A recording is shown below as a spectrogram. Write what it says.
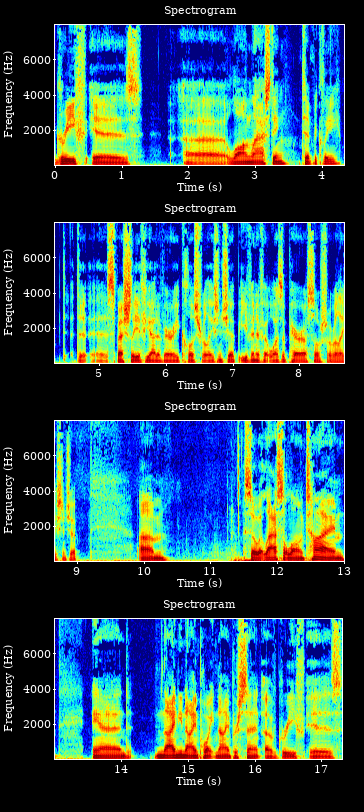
grief is uh, long lasting typically, especially if you had a very close relationship, even if it was a parasocial relationship. Um, so it lasts a long time, and 99.9% of grief is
